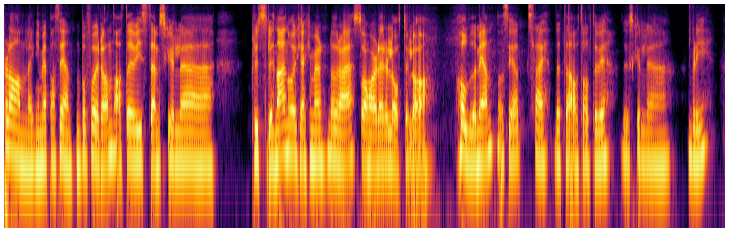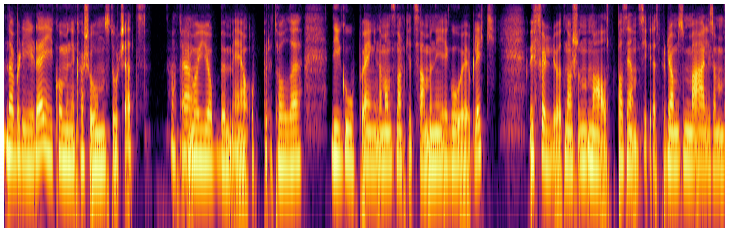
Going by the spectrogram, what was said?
planlegger med pasienten på forhånd? At hvis de skulle plutselig Nei, nå orker jeg ikke mer, da drar jeg. Så har dere lov til å holde dem igjen og si at hei, dette avtalte vi, du skulle bli. Da blir det i kommunikasjonen stort sett. At vi Ja. må jobbe med å opprettholde de gode poengene man snakket sammen i gode øyeblikk. Vi følger jo et nasjonalt pasientsikkerhetsprogram som er liksom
